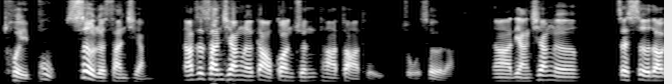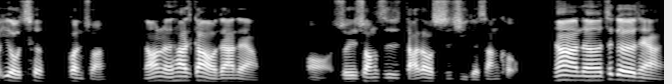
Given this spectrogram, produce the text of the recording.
腿部射了三枪。那这三枪呢，刚好贯穿他大腿左侧了。那两枪呢，再射到右侧贯穿。然后呢，他刚好这样这样，哦，所以双尸达到十几个伤口。那呢，这个怎样？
